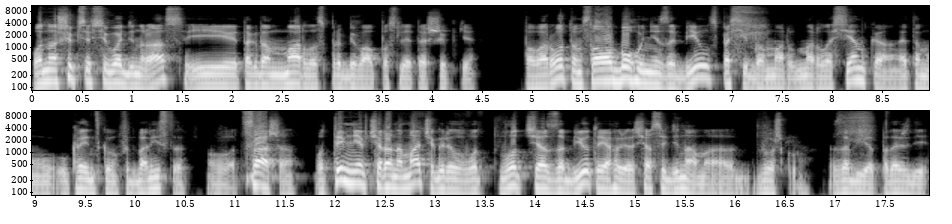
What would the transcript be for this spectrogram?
Он ошибся всего один раз, и тогда Марлос пробивал после этой ошибки поворотом. Слава богу, не забил. Спасибо Мар Марлосенко, этому украинскому футболисту. Вот. Саша, вот ты мне вчера на матче говорил, вот, вот сейчас забьют, и я говорю, сейчас и Динамо двушку забьет, подожди.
